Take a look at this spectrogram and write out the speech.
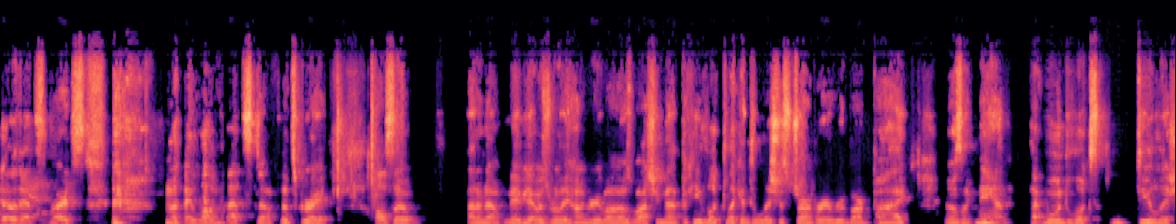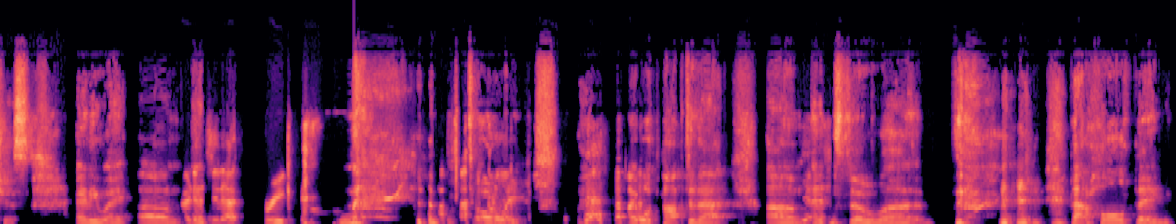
oh, that smarts. I love that stuff. That's great. Also, I don't know. Maybe I was really hungry while I was watching that, but he looked like a delicious strawberry rhubarb pie. And I was like, man, that wound looks delicious. Anyway, um, I didn't and, see that. Freak. totally. I will cop to that. Um, yeah. And so, uh, that whole thing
